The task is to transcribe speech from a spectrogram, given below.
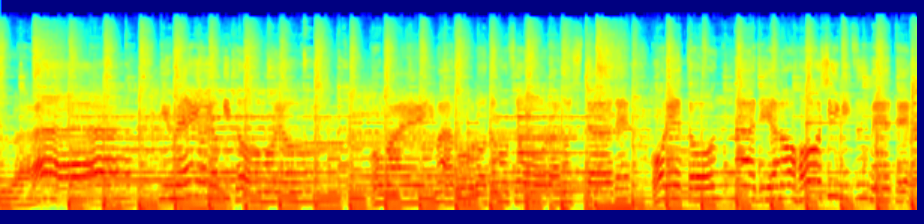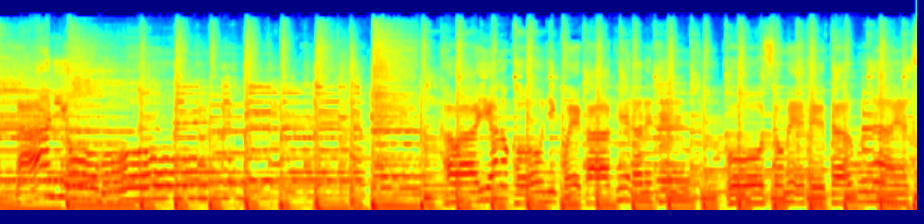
くるわ夢よよき友よ。お前今頃どの空の下で俺と同じあの星見つめて可愛いあの子に声かけられてこう染めてたうなやつ。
